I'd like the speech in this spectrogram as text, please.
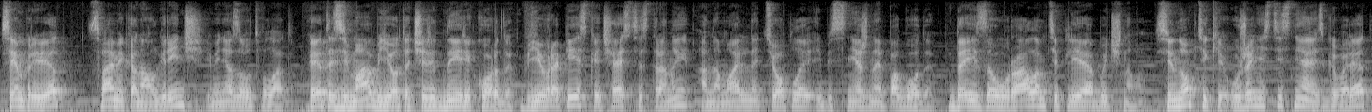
Всем привет! С вами канал Гринч и меня зовут Влад. Эта зима бьет очередные рекорды. В европейской части страны аномально теплая и бесснежная погода. Да и за Уралом теплее обычного. Синоптики уже не стесняясь говорят,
